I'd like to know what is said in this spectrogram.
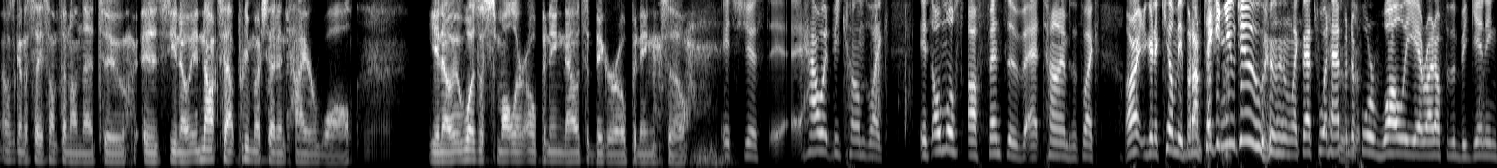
I was gonna say something on that too. Is you know it knocks out pretty much that entire wall. You know it was a smaller opening. Now it's a bigger opening. So it's just eh, how it becomes like it's almost offensive at times it's like all right you're gonna kill me but i'm taking you too like that's what happened to poor wally eh, right off of the beginning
